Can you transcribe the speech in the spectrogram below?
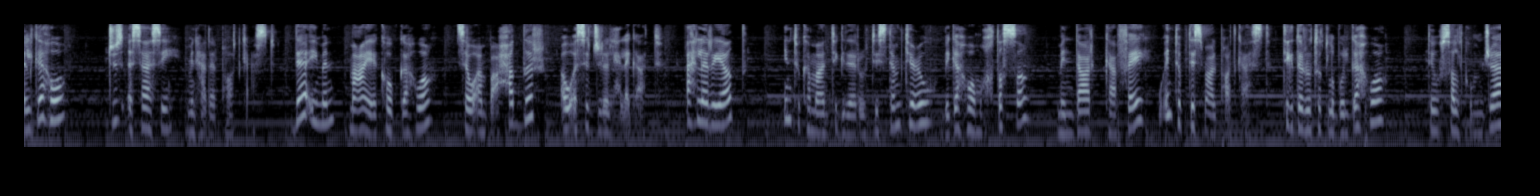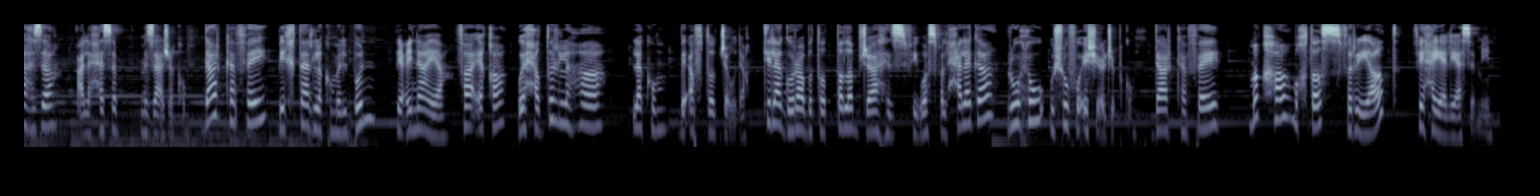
القهوة جزء أساسي من هذا البودكاست. دائما معايا كوب قهوة سواء بأحضر أو أسجل الحلقات. أهل الرياض أنتوا كمان تقدروا تستمتعوا بقهوة مختصة من دارك كافيه وانتوا بتسمعوا البودكاست. تقدروا تطلبوا القهوة توصلكم جاهزة على حسب مزاجكم. دارك كافيه بيختار لكم البن بعناية فائقة ويحضر لها لكم بأفضل جودة. تلاقوا رابط الطلب جاهز في وصف الحلقة. روحوا وشوفوا إيش يعجبكم. دار كافيه مقهى مختص في الرياض في حي الياسمين.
